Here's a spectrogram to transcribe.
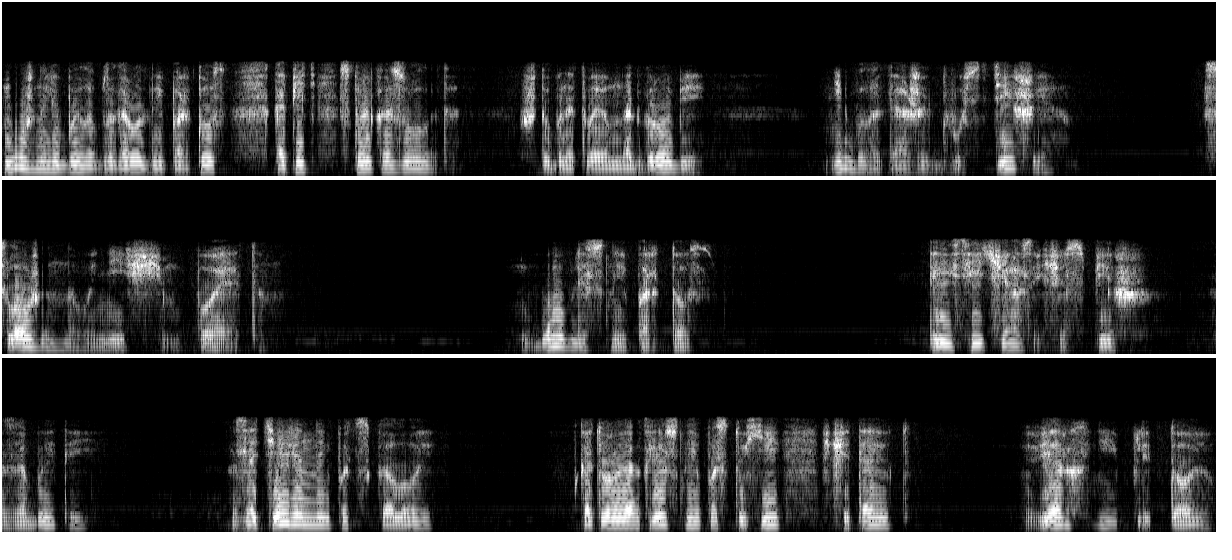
Нужно ли было, благородный Портос, копить столько золота, чтобы на твоем надгробии не было даже двустишия, сложенного нищим поэтом. Доблестный Портос, ты сейчас еще спишь, забытый, затерянный под скалой, которую окрестные пастухи считают верхней плитою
